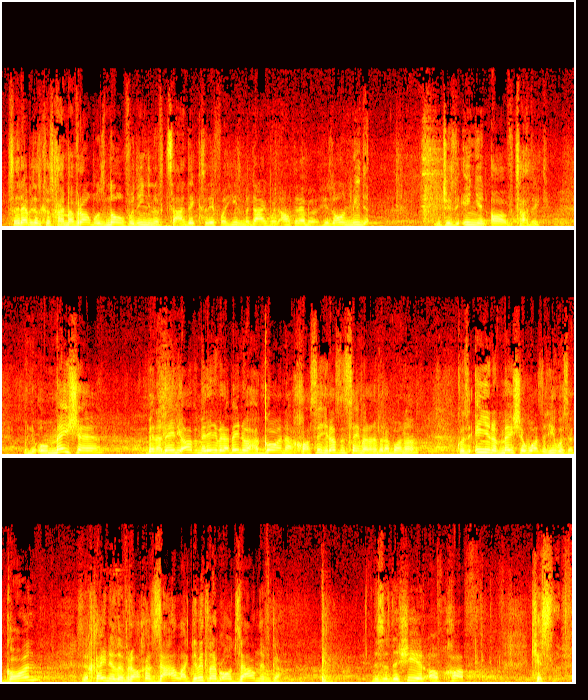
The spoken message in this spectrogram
So the Rebbe says because Chaim Avram was known for the union of Tzadik, so therefore he's Medag with Alter Rebbe, his own Midah, which is the union of Tzadik. Unu'um Meisha, Ben He doesn't say Mereni Rabbana because the Inyan of Mesha was that he was a Gon. Levracha Zal, like the Zal Nivga. This is the Shir of Chaf Kislev.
